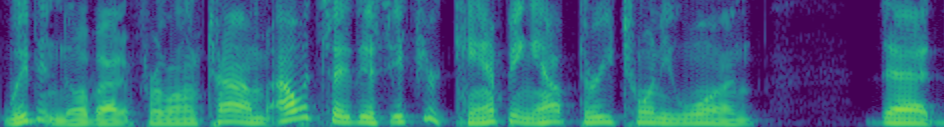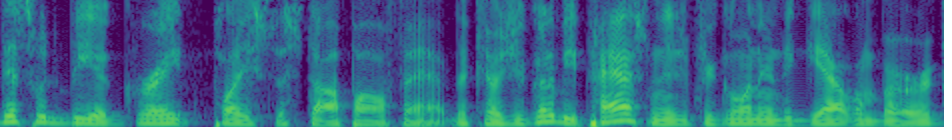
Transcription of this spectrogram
we didn't know about it for a long time. I would say this: if you're camping out 321, that this would be a great place to stop off at because you're going to be passing it if you're going into Gatlinburg.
